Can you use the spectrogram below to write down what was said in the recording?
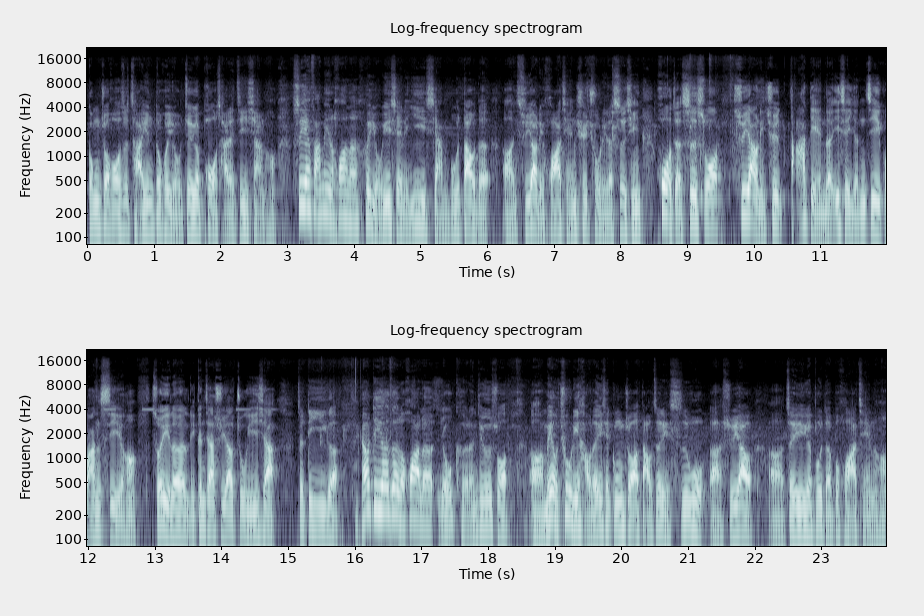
工作或者是财运，都会有这个破财的迹象哈。事业方面的话呢，会有一些你意想不到的啊，需要你花钱去处理的事情，或者是说需要你去打点的一些人际关系哈。所以呢，你更加需要注意一下。这第一个，然后第二个的话呢，有可能就是说，呃，没有处理好的一些工作，导致你失误啊，需要呃这一个不得不花钱了哈。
